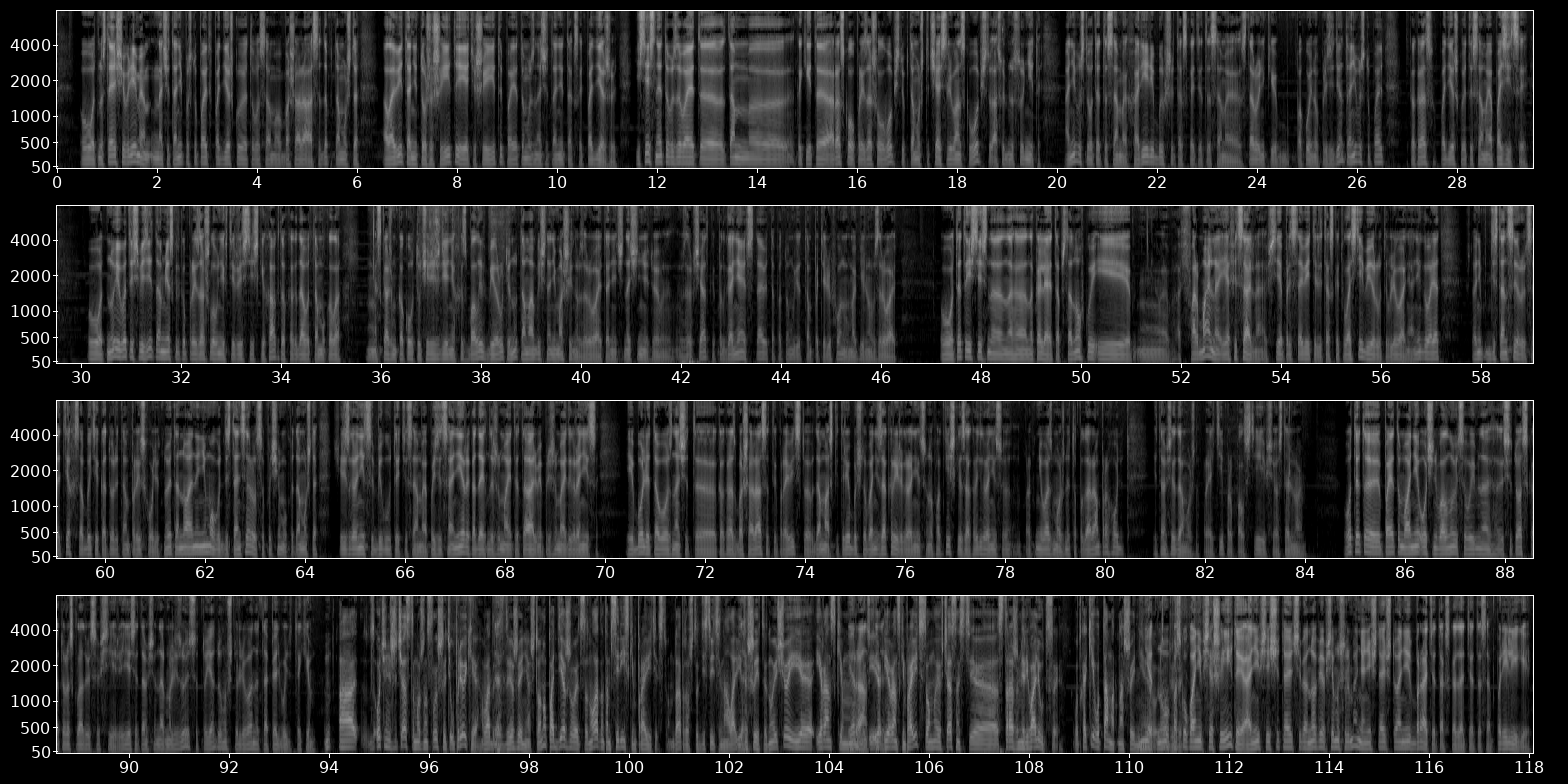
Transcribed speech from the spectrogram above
Вот. В настоящее время, значит, они поступают в поддержку этого самого Башара Асада, потому что алавиты, они тоже шииты, и эти шииты, поэтому, значит, они, так сказать, поддерживают. Естественно, это вызывает, э, там э, какие-то раскол произошел в обществе, потому что часть ливанского общества, особенно сунниты, они вот это самое Харири, бывший, так сказать, это самые сторонники покойного президента, они выступают как раз в поддержку этой самой оппозиции. Вот. Ну и в этой связи там несколько произошло у них террористических актов, когда вот там около, скажем, какого-то учреждения Хазбаллы в Бейруте, ну там обычно они машины взрывают, они начинают э, взрывчаткой, подгоняют, ставят, а потом где-то там по телефону мобильному взрывают. Вот, это, естественно, на- накаляет обстановку, и формально и официально все представители, так сказать, властей Бейрута в Ливане, они говорят, что они дистанцируются от тех событий, которые там происходят. Но, это, но они не могут дистанцироваться. Почему? Потому что через границы бегут эти самые оппозиционеры, когда их нажимает эта армия, прижимает к границе. И более того, значит, э, как раз Башар Асад и правительство в Дамаске требуют, чтобы они закрыли границу. Но фактически закрыть границу невозможно. Это по горам проходит, и там всегда можно пройти, проползти и все остальное. Вот это, поэтому они очень волнуются во именно э, ситуации, которая складывается в Сирии. Если там все нормализуется, то я думаю, что Ливан это опять будет таким. А очень же часто можно слышать упреки в адрес Да. движения, что оно поддерживается, ну ладно, там сирийским правительством, да, потому что действительно алавиты, Да. шииты, но еще и э, иранским, Иранский, и- да. иранским правительством и, в частности, э, стражами революции. Вот какие вот там отношения? Нет, ну, поскольку они все шииты, они все считают себя, но во- все мусульмане, они считают, что они братья, так сказать, это сам, по религии.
